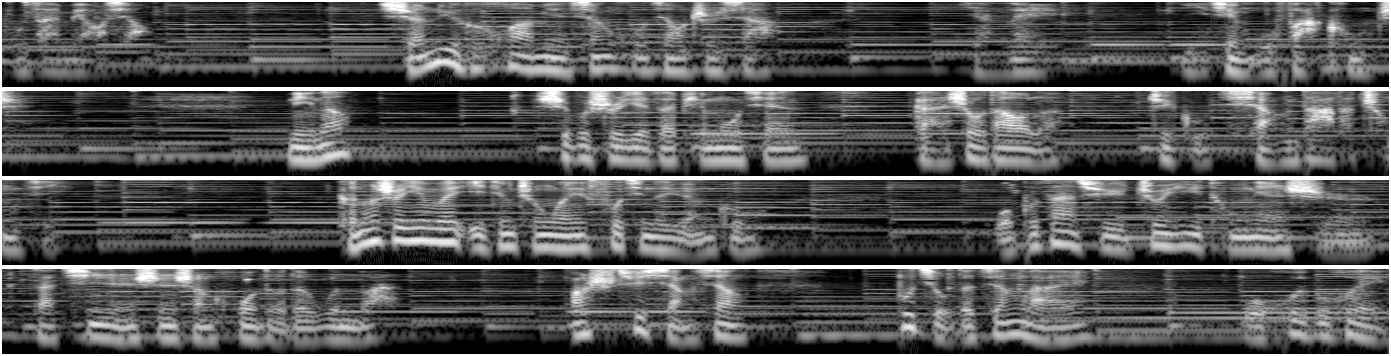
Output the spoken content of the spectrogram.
不再渺小。旋律和画面相互交织下，眼泪已经无法控制。你呢？是不是也在屏幕前感受到了这股强大的冲击？可能是因为已经成为父亲的缘故。我不再去追忆童年时在亲人身上获得的温暖，而是去想象，不久的将来，我会不会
